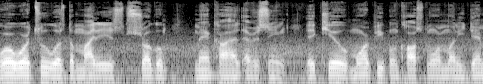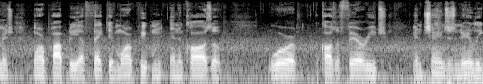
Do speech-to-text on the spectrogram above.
World War II was the mightiest struggle mankind has ever seen. It killed more people and cost more money, damaged more property, affected more people in the cause of war, the cause of fair reach, and changes nearly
